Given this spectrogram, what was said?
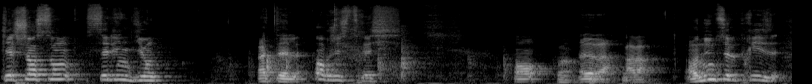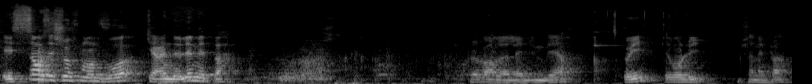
Quelle chanson Céline Dion a-t-elle enregistrée en, Point. Là là, là. en une seule prise et sans échauffement de voix car elle ne l'aimait pas Je peux voir la lettre d'une bière. Oui, devant lui. J'en ai pas.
